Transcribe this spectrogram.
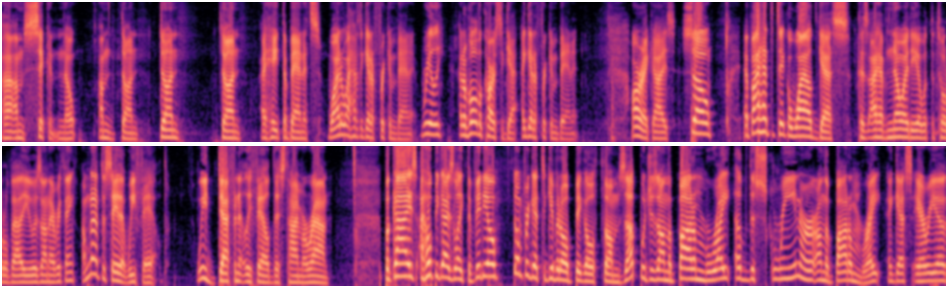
I'm sick. Nope. I'm done. Done. Done. I hate the Bandits. Why do I have to get a freaking Bandit? Really? Out of all the cars to get, I get a freaking Bandit. All right, guys. So, if I had to take a wild guess, because I have no idea what the total value is on everything, I'm going to have to say that we failed. We definitely failed this time around. But guys, I hope you guys liked the video. Don't forget to give it all big old thumbs up, which is on the bottom right of the screen, or on the bottom right, I guess, area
